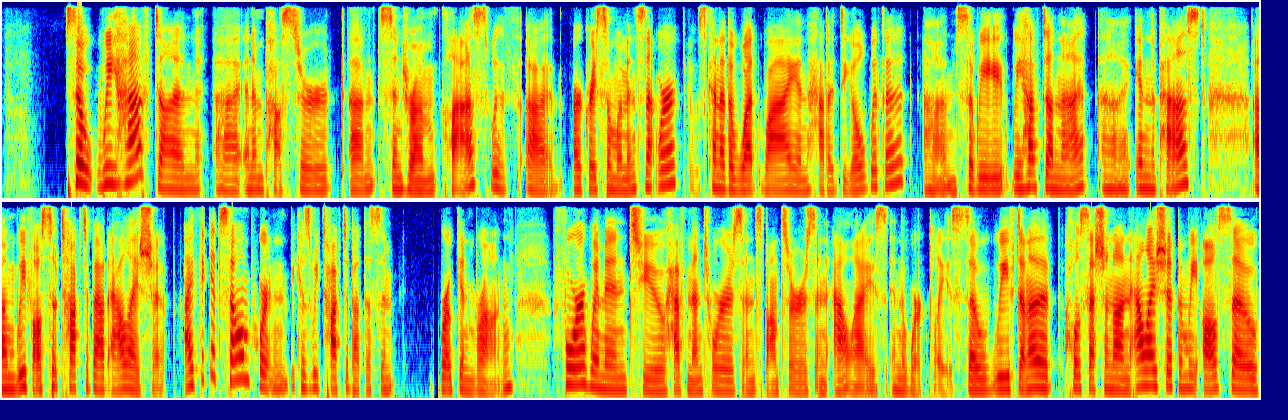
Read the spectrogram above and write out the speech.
So we have done uh, an imposter um, syndrome class with uh, our Greystone Women's Network. It was kind of the what, why, and how to deal with it. Um, so we we have done that uh, in the past. Um, we've also talked about allyship. I think it's so important because we talked about this in Broken Rung for women to have mentors and sponsors and allies in the workplace. So we've done a whole session on allyship, and we also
